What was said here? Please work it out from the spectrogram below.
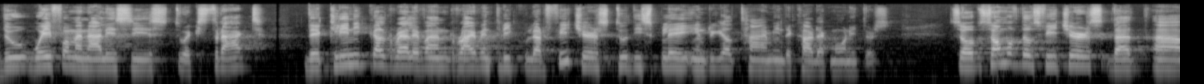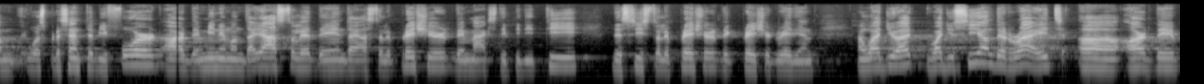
do waveform analysis to extract the clinical relevant right ventricular features to display in real time in the cardiac monitors. So some of those features that um, was presented before are the minimum diastole, the end diastole pressure, the max DPDT, the systole pressure, the pressure gradient. And what you, what you see on the right uh, are the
